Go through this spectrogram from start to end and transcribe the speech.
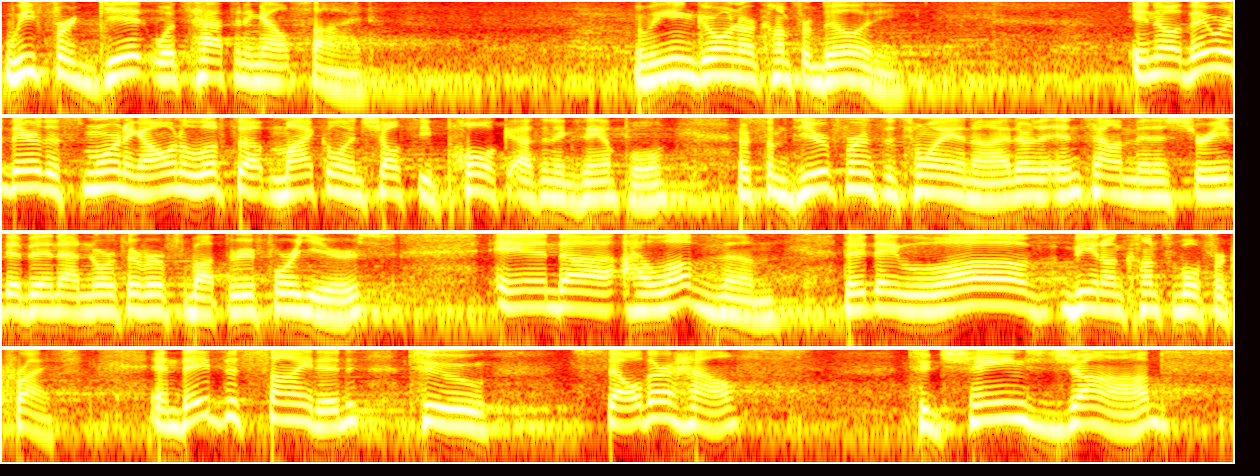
we forget what's happening outside. And we can grow in our comfortability. You know, they were there this morning. I want to lift up Michael and Chelsea Polk as an example. There's some dear friends to Toy and I. They're in the in town ministry. They've been at North River for about three or four years. And uh, I love them. They, they love being uncomfortable for Christ. And they've decided to sell their house, to change jobs,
